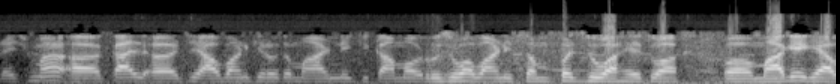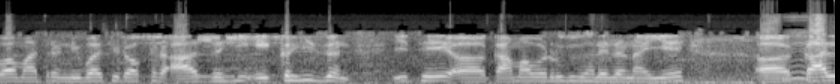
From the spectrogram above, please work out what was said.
रेश्मा काल जे आवाहन केलं होतं मांडणे की कामावर रुजू व्हावा आणि संप जो आहे तो मागे घ्यावा. मात्र निवासी डॉक्टर आजही एकही जण इथे कामावर रुजू झालेलं नाहीये. काल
